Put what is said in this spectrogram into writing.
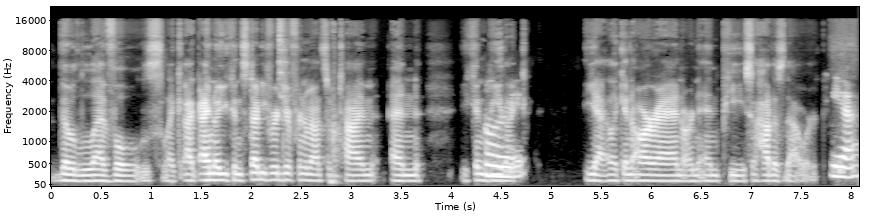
the levels? Like, I, I, know you can study for different amounts of time, and you can be All like, right. yeah, like an RN or an NP. So how does that work? Yeah.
